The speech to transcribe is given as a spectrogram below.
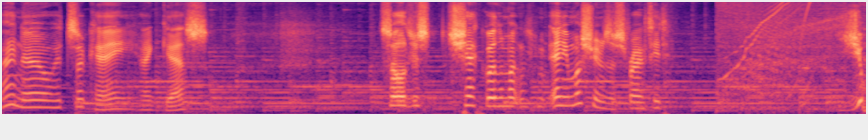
I know, it's okay, I guess. So I'll just check whether mu- any mushrooms have sprouted. Yup.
